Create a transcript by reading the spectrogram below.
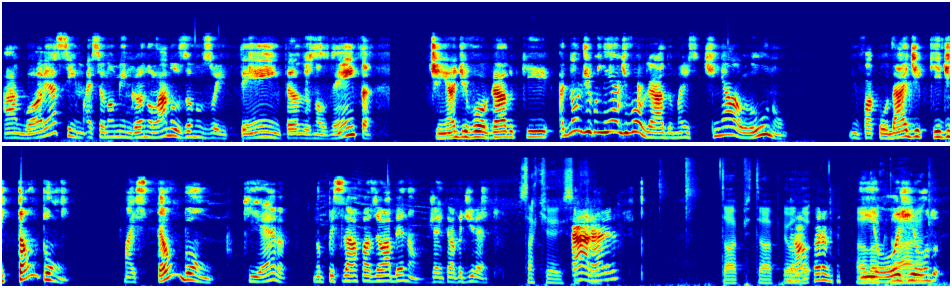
Agora é assim, mas se eu não me engano, lá nos anos 80, anos 90, tinha advogado que. Não digo nem advogado, mas tinha aluno em faculdade que de tão bom, mas tão bom que era, não precisava fazer o AB, não. Já entrava direto. Saquei, saquei. Caralho. Top, top. Eu, Não, ver. Ô, e hoje um do-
